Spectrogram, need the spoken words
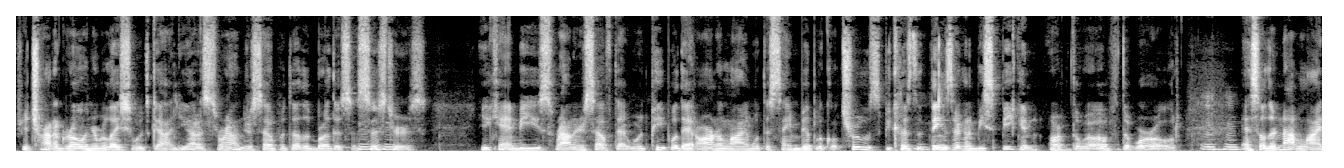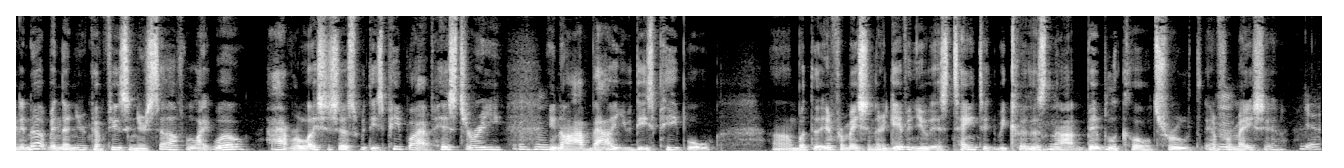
if you're trying to grow in your relationship with God, you got to surround yourself with other brothers and sisters. You can't be surrounding yourself that with people that aren't aligned with the same biblical truths because the mm-hmm. things they're going to be speaking are of the of the world, mm-hmm. and so they're not lining up, and then you're confusing yourself. Like, well, I have relationships with these people, I have history, mm-hmm. you know, I value these people. Um, but the information they're giving you is tainted because it's not biblical truth information, Yeah.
